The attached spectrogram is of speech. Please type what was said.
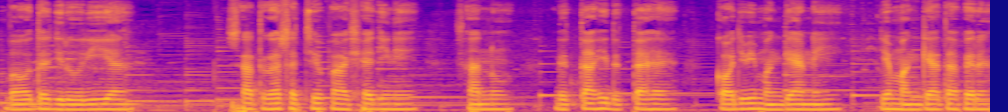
ਬਹੁਤ ਜ਼ਰੂਰੀ ਹੈ ਸਤਿਗੁਰ ਸੱਚੇ ਪਾਤਸ਼ਾਹ ਜੀ ਨੇ ਸਾਨੂੰ ਦਿੱਤਾ ਹੀ ਦਿੱਤਾ ਹੈ। ਕੁਝ ਵੀ ਮੰਗਿਆ ਨਹੀਂ। ਜੇ ਮੰਗਿਆ ਤਾਂ ਫਿਰ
